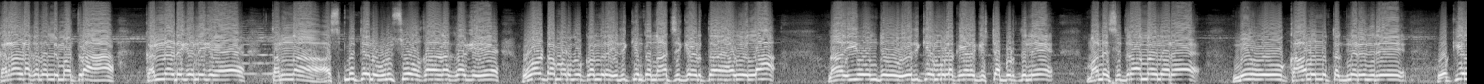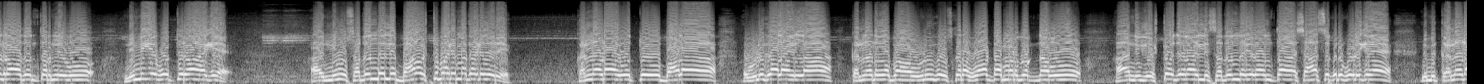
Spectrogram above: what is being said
ಕರ್ನಾಟಕದಲ್ಲಿ ಮಾತ್ರ ಕನ್ನಡಿಗನಿಗೆ ತನ್ನ ಅಸ್ಮಿತೆಯನ್ನು ಉಳಿಸುವ ಕಾರಣಕ್ಕಾಗಿ ಹೋರಾಟ ಮಾಡಬೇಕಂದ್ರೆ ಇದಕ್ಕಿಂತ ನಾಚಿಕೆ ಇಡ್ತಾ ಯಾವುದೂ ಇಲ್ಲ. ನಾನು ಈ ಒಂದು ವೇದಿಕೆ ಮೂಲಕ ಹೇಳಕ್ಕೆ ಇಷ್ಟಪಡ್ತೀನಿ. ಮೊನ್ನೆ ಸಿದ್ದರಾಮಯ್ಯನವರೇ, ನೀವು ಕಾನೂನು ತಜ್ಞರಿದ್ದೀರಿ, ವಕೀಲರಾದಂಥವ್ರು ನೀವು. ನಿಮಗೆ ಗೊತ್ತಿರೋ ಹಾಗೆ ನೀವು ಸದನದಲ್ಲಿ ಭಾಳಷ್ಟು ಬಾರಿ ಮಾತಾಡಿದ್ದೀರಿ. ಕನ್ನಡ ಇವತ್ತು ಭಾಳ ಉಳಿಗಾಲ ಇಲ್ಲ. ಕನ್ನಡದ ಬಾ ಉಳಿಗೋಸ್ಕರ ಹೋರಾಟ ಮಾಡ್ಬೇಕು ನಾವು. ನೀವು ಎಷ್ಟೋ ಜನ ಇಲ್ಲಿ ಸದನದಾಗಿರೋಂಥ ಶಾಸಕರುಗಳಿಗೆ ನಿಮಗೆ ಕನ್ನಡ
